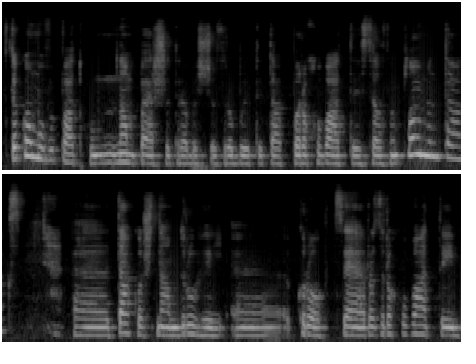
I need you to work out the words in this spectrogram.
В такому випадку нам перше треба що зробити, так, порахувати self-employment tax. Е, Також нам другий е, крок це розрахувати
